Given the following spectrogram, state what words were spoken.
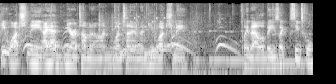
He watched me, I had Nier Automata on one time, and he watched me play that a little bit. He's like, seems cool.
